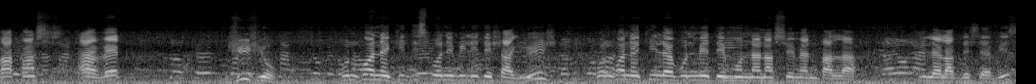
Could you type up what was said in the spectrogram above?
vakans avèk juj yo. Pou nou konen ki disponibilite chak juj, pou nou konen ki lè pou nou mette moun nan an semen pal la, ki lè lap de servis,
